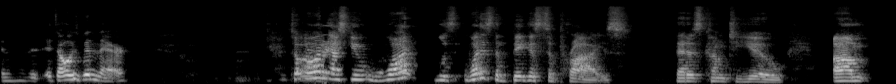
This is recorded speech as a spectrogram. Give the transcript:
it's always been there. So I want to ask you, what was what is the biggest surprise that has come to you? Um,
